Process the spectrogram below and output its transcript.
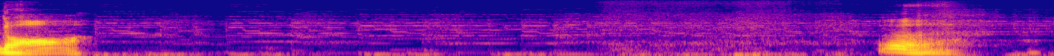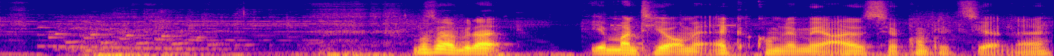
Oh. Muss man wieder jemand hier um die Ecke kommt, der mir alles hier kompliziert, ne?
